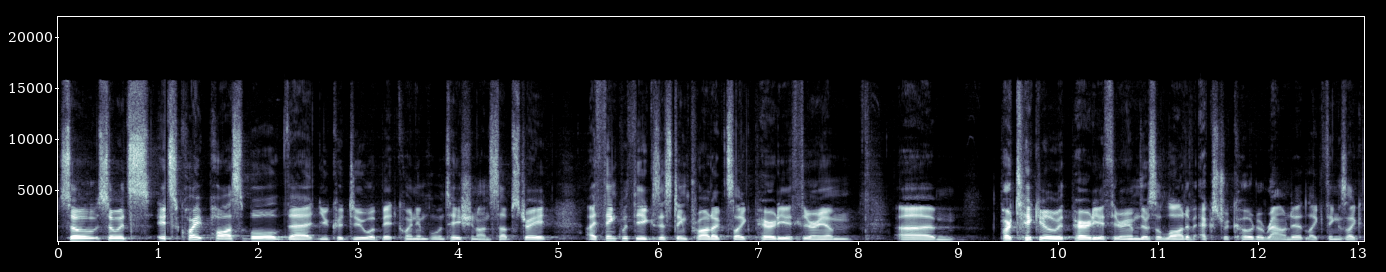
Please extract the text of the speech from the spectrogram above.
so, so it's it's quite possible that you could do a Bitcoin implementation on Substrate. I think with the existing products like Parity Ethereum, um, particularly with Parity Ethereum, there's a lot of extra code around it, like things like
